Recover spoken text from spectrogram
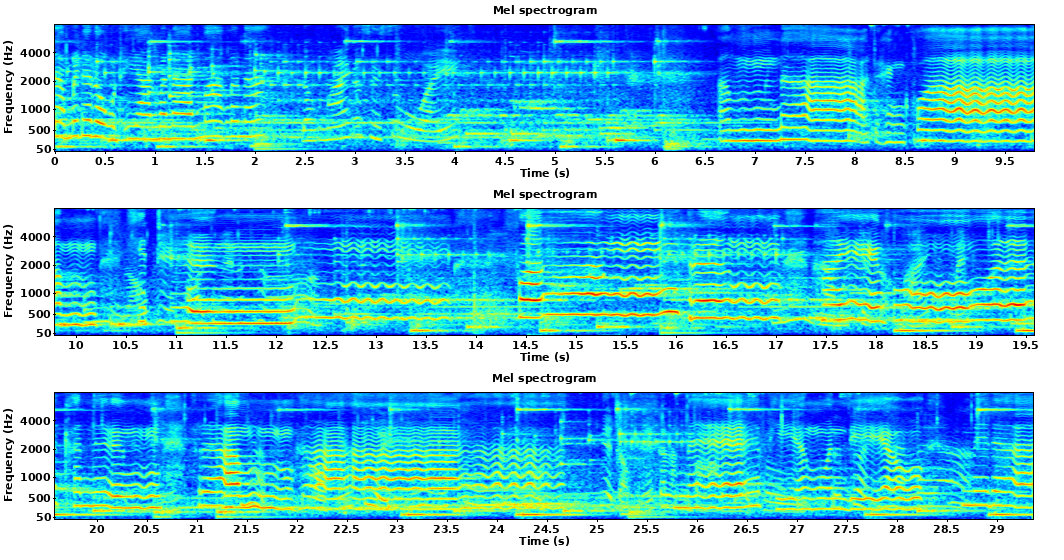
น่ะไม่ได้ลงอุทยานมานานมากแล้วนะ ดอกไม้ก็สวย อำนาจแห่งความคิดถึง ฟังตรึง ให้หัวคะหนึ่งรำหา เนี่ยดอกนี้กำลังแม้เพียงวันเดียว ไม่ได้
